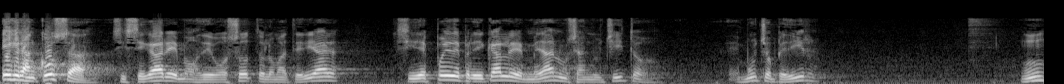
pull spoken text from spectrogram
¿Es gran cosa si cegaremos de vosotros lo material, si después de predicarle me dan un sanduchito, ¿es mucho pedir? ¿Mm?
